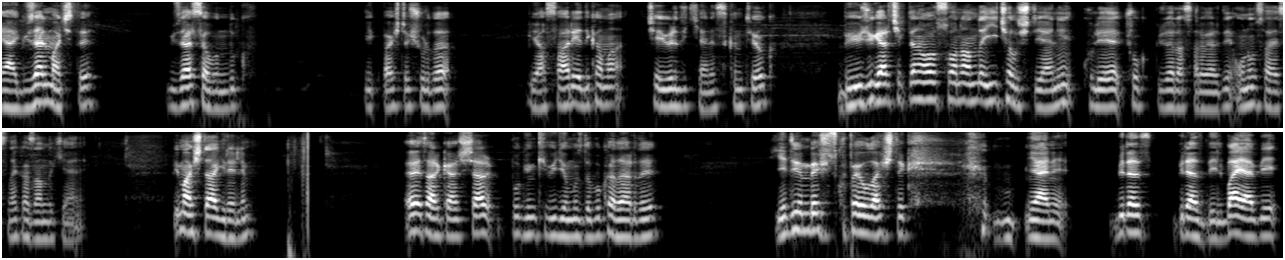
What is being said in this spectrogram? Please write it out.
Ya güzel maçtı. Güzel savunduk. İlk başta şurada bir hasar yedik ama çevirdik yani sıkıntı yok. Büyücü gerçekten o son anda iyi çalıştı yani. Kuleye çok güzel hasar verdi. Onun sayesinde kazandık yani. Bir maç daha girelim. Evet arkadaşlar bugünkü videomuz da bu kadardı. 7500 kupaya ulaştık. yani biraz biraz değil baya bir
